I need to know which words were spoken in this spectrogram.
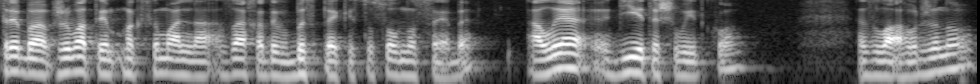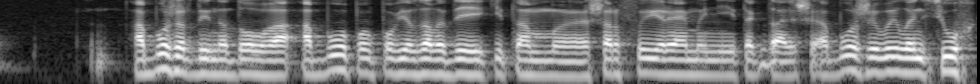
треба вживати максимально заходи в безпеки стосовно себе, але діяти швидко, злагоджено. Або жердина довга, або пов'язали деякі там е, шарфи, ремені і так далі, або живий ланцюг,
